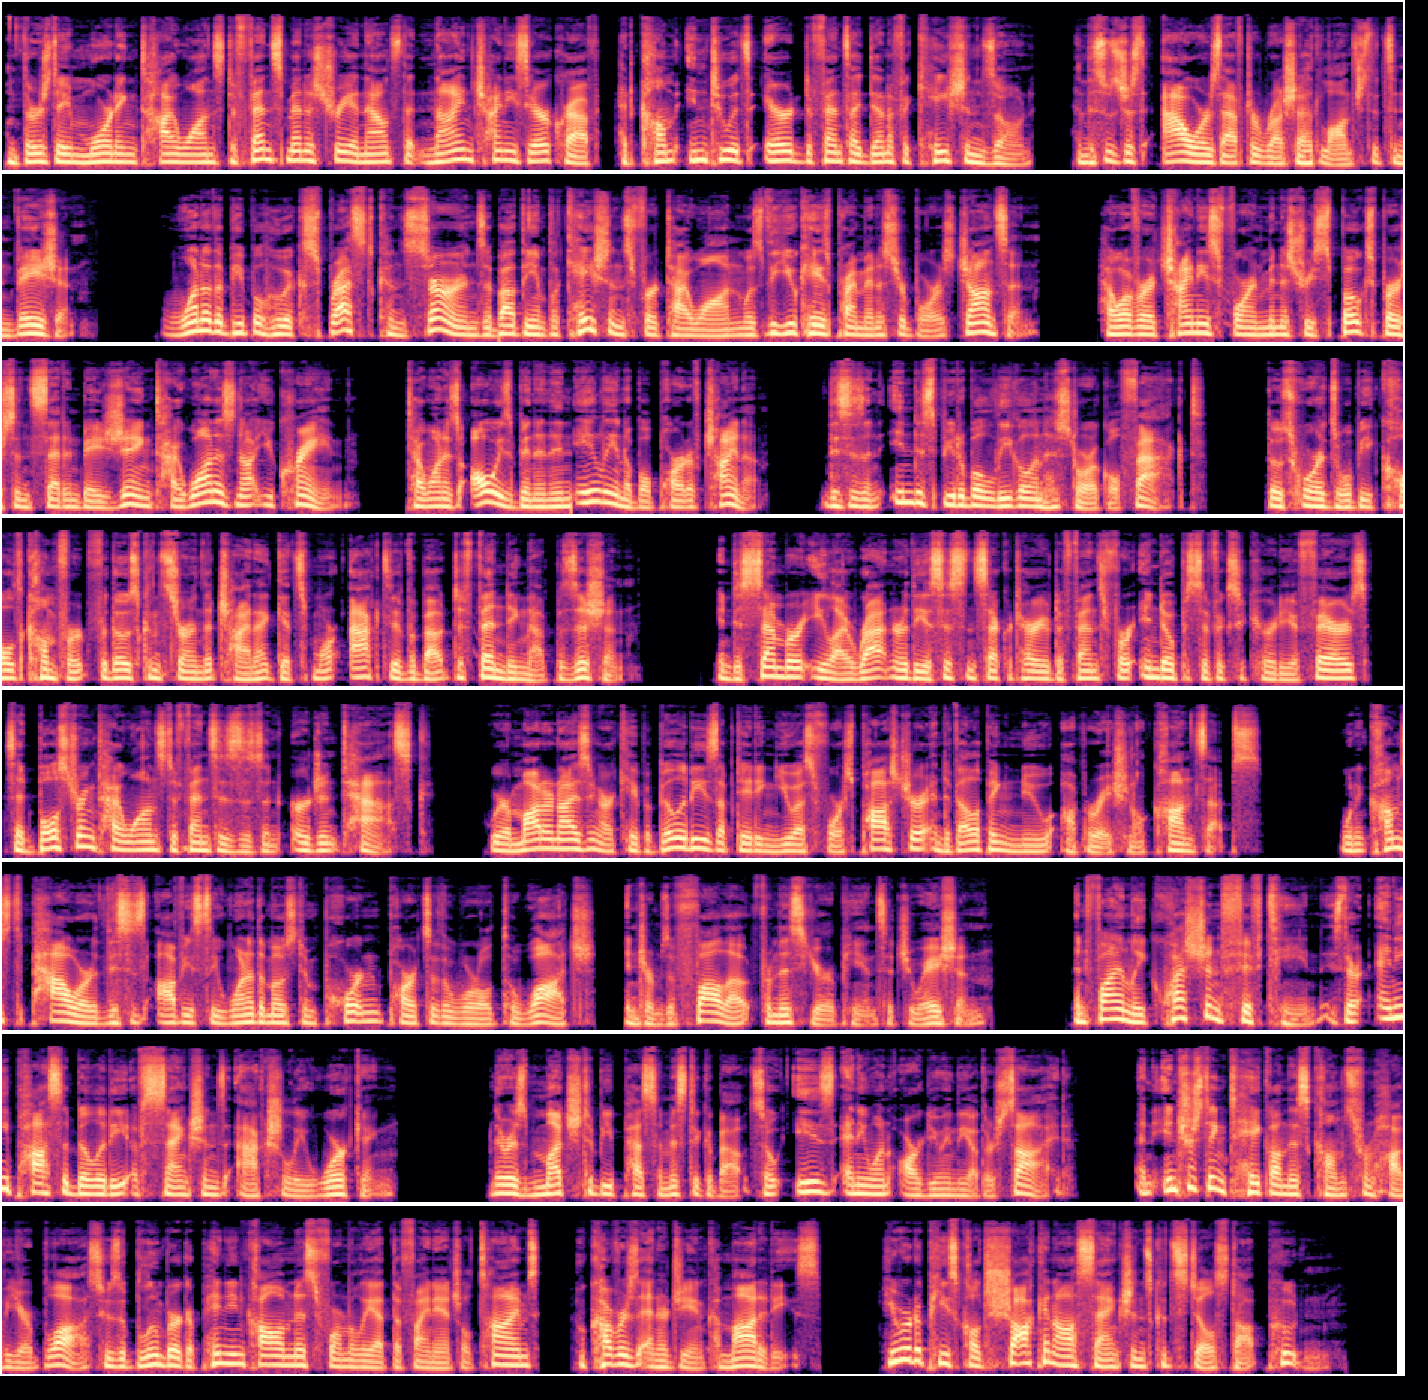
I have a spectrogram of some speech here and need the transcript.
On Thursday morning, Taiwan's defense ministry announced that nine Chinese aircraft had come into its air defense identification zone, and this was just hours after Russia had launched its invasion. One of the people who expressed concerns about the implications for Taiwan was the UK's Prime Minister Boris Johnson. However, a Chinese foreign ministry spokesperson said in Beijing Taiwan is not Ukraine. Taiwan has always been an inalienable part of China. This is an indisputable legal and historical fact. Those words will be cold comfort for those concerned that China gets more active about defending that position. In December, Ely Ratner, the Assistant Secretary of Defense for Indo Pacific Security Affairs, said bolstering Taiwan's defenses is an urgent task. We are modernizing our capabilities, updating U.S. force posture, and developing new operational concepts. When it comes to power, this is obviously one of the most important parts of the world to watch in terms of fallout from this European situation. And finally, question 15 Is there any possibility of sanctions actually working? There is much to be pessimistic about, so is anyone arguing the other side? An interesting take on this comes from Javier Blas, who's a Bloomberg opinion columnist formerly at the Financial Times who covers energy and commodities. He wrote a piece called Shock and Awe Sanctions Could Still Stop Putin.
